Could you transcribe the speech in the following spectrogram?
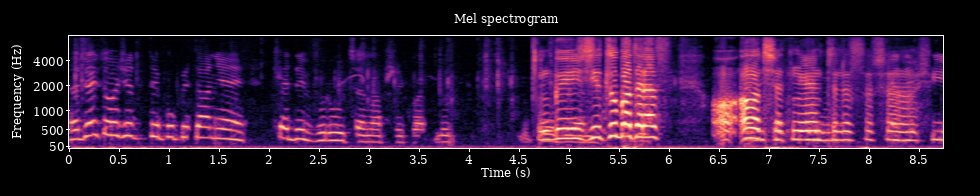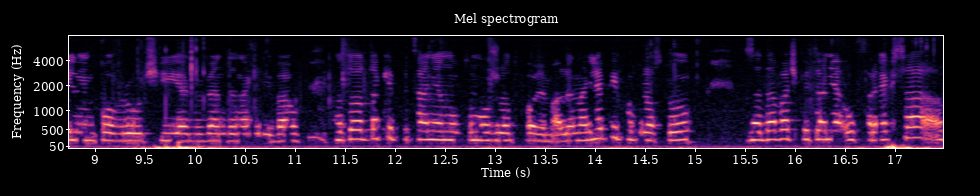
Jeżeli to będzie typu pytanie, kiedy wrócę na przykład, lub... lub nie wiem. YouTube'a teraz O, odszedł, nie? Teraz Kiedy zaczęłaś. film powróci, jakby będę nagrywał, no to takie pytania, no to może odpowiem, ale najlepiej po prostu zadawać pytania u Frexa, a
